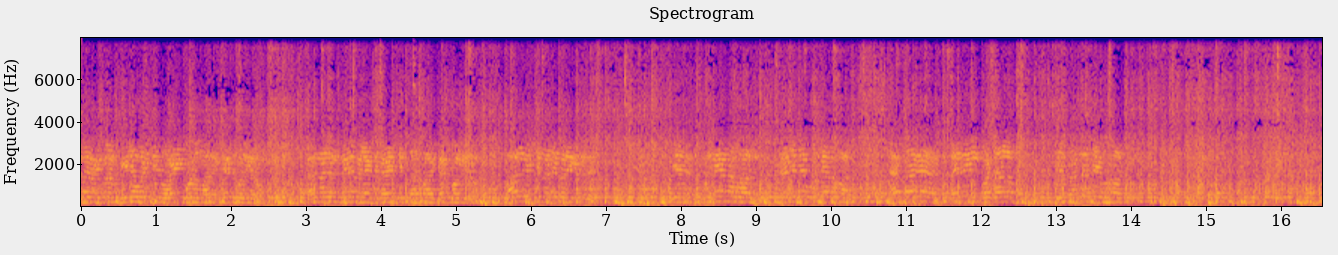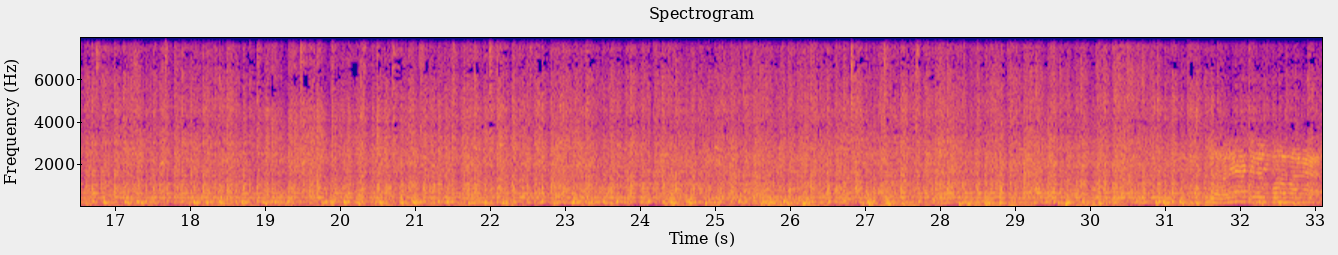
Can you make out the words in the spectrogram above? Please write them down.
வேலை வாய்ப்பு இடஒதுக்கீடு வழங்கிக் கொள்ளுமாறு கேட்டுக்கொள்கிறோம். கர்நாடக மேல விளையாட்டு கழகத்தின் சார்பாக கேட்டுக்கொள்கிறோம். பாரதிய மூலமாக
